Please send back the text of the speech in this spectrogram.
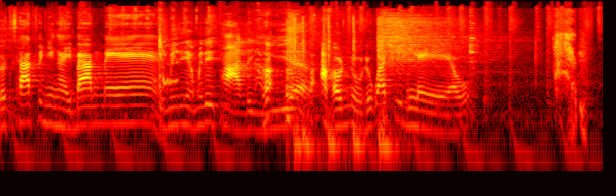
รสชาติเป็นยังไงบ้างแม่กูไม่ได้ยังไม่ได้ทานเลยเยี่ยเอาหนูนึกว่ากินแล้วอืม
